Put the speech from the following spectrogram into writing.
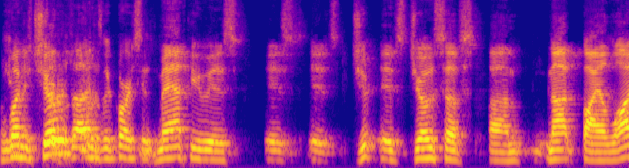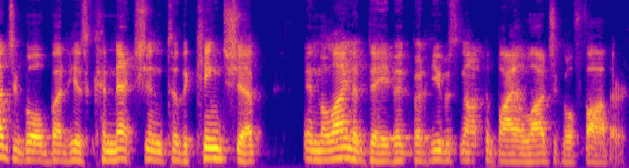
what it shows us, of course, is Matthew is is is is Joseph's um, not biological, but his connection to the kingship in the line of David, but he was not the biological father.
